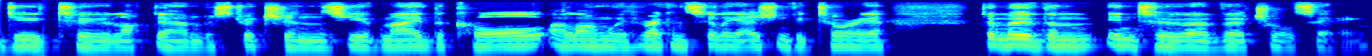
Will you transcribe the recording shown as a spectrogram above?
due to lockdown restrictions, you've made the call, along with Reconciliation Victoria, to move them into a virtual setting.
